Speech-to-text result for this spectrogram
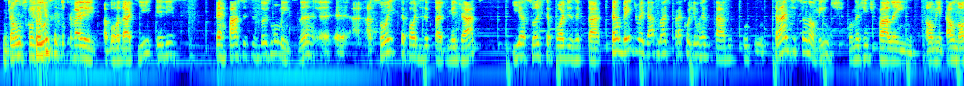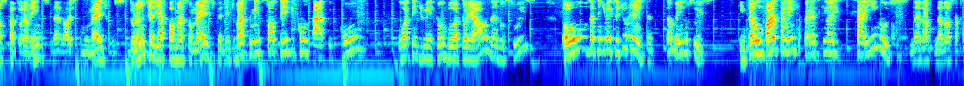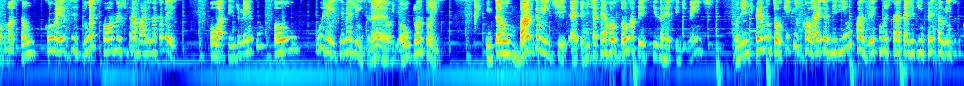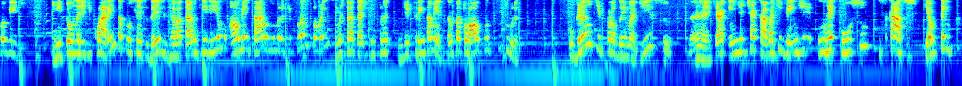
Então, os conteúdos que a gente vai abordar aqui, eles perpassam esses dois momentos, né? É, é, ações que você pode executar de imediato e ações que você pode executar também de imediato, mas para colher um resultado futuro. Tradicionalmente, quando a gente fala em aumentar o nosso faturamento, né, nós como médicos, durante ali a formação médica, a gente basicamente só teve contato com o atendimento ambulatorial né, no SUS ou os atendimentos de urgência, também no SUS. Então, basicamente, parece que nós saímos né, da, da, nossa formação com essas duas formas de trabalho na cabeça: ou atendimento ou urgência emergência, né, ou, ou plantões. Então, basicamente, é, a gente até rodou uma pesquisa recentemente, onde a gente perguntou o que, que os colegas iriam fazer como estratégia de enfrentamento do Covid. E em torno de 40% deles relataram que iriam aumentar o número de plantões como estratégia de enfrentamento, tanto atual quanto futura. O grande problema disso né, é que a gente acaba que vende um recurso escasso, que é o tempo.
